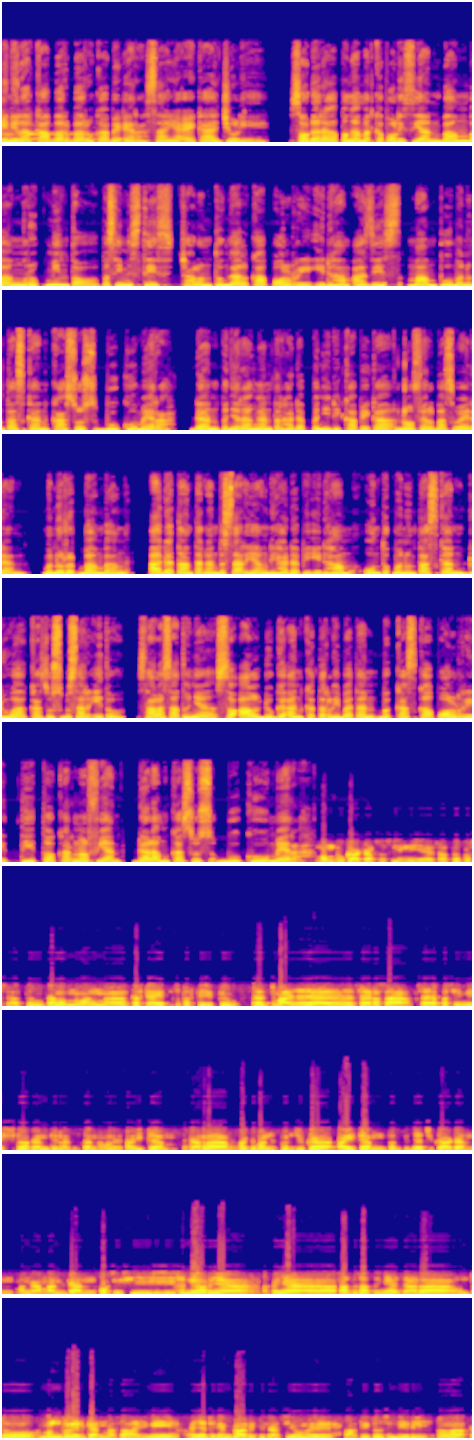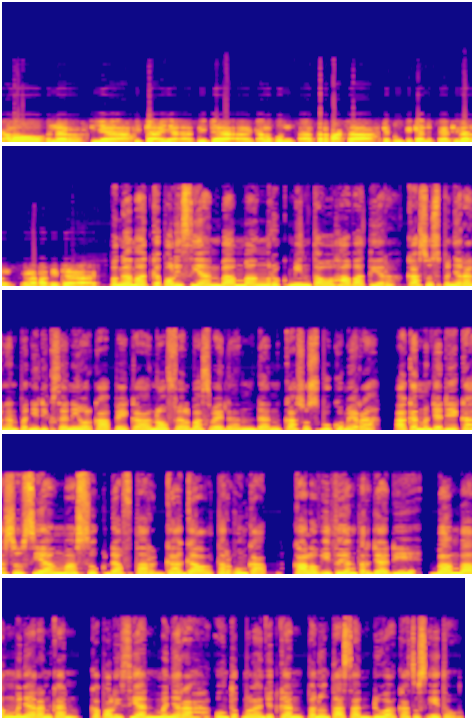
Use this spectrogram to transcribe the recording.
Inilah kabar baru KBR, saya Eka Juli. Saudara pengamat kepolisian Bambang Rukminto pesimistis calon tunggal Kapolri Idham Aziz mampu menuntaskan kasus buku merah dan penyerangan terhadap penyidik KPK Novel Baswedan. Menurut Bambang, ada tantangan besar yang dihadapi Idham untuk menuntaskan dua kasus besar itu. Salah satunya soal dugaan keterlibatan bekas Kapolri Tito Karnavian dalam kasus buku merah. Membuka kasus ini ya satu persatu kalau memang eh, terkait seperti itu. Dan cuma saya, saya rasa saya pesimis itu akan dilakukan oleh Pak Idam. Karena bagaimanapun juga Pak Idam tentunya juga akan mengamankan posisi seniornya. Makanya uh, satu-satunya cara untuk menggelirkan masalah ini hanya dengan klarifikasi oleh oleh Pak Tito sendiri bahwa kalau benar dia tidak ya tidak, uh, kalaupun uh, terpaksa dibuktikan di pengadilan kenapa tidak. Pengamat kepolisian Bambang Rukminto khawatir kasus penyerangan penyidik senior KPK Novel Baswedan dan kasus buku merah akan menjadi kasus yang masuk daftar gagal terungkap. Kalau itu yang terjadi, Bambang menyarankan kepolisian menyerah untuk melanjutkan penuntasan dua kasus itu.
